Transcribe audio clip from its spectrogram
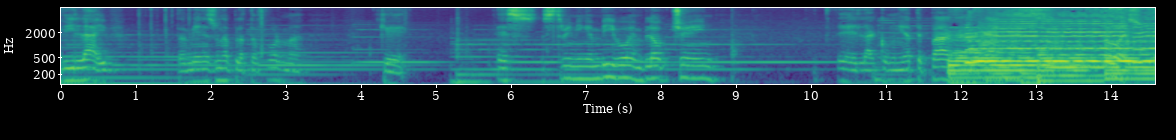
D-Live también es una plataforma que es streaming en vivo, en blockchain, eh, la comunidad te paga, todo eso.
